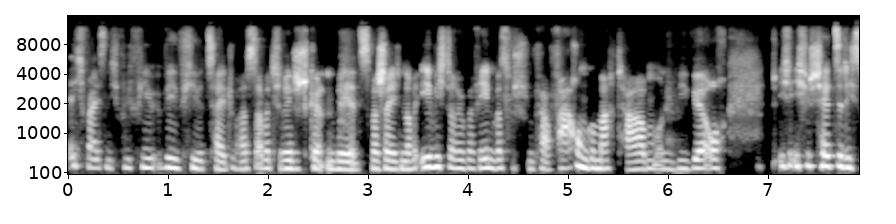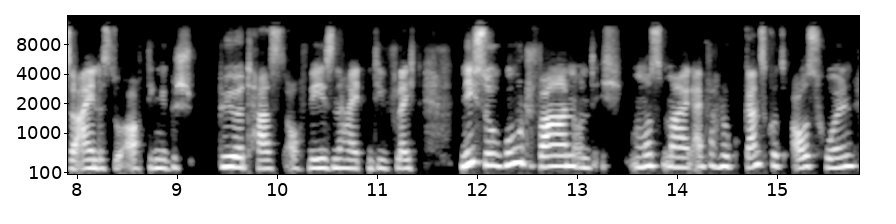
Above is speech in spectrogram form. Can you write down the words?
ich weiß nicht, wie viel, wie viel Zeit du hast, aber theoretisch könnten wir jetzt wahrscheinlich noch ewig darüber reden, was wir schon für Erfahrungen gemacht haben und wie wir auch, ich, ich schätze dich so ein, dass du auch Dinge gespürt hast, auch Wesenheiten, die vielleicht nicht so gut waren. Und ich muss mal einfach nur ganz kurz ausholen,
